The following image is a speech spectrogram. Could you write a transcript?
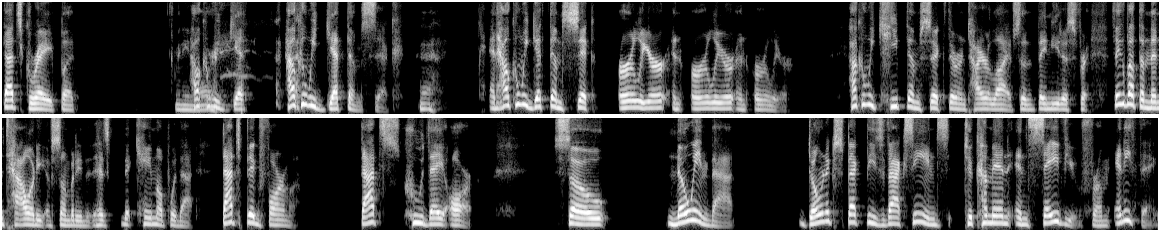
that's great, but how more. can we get how can we get them sick? Yeah. And how can we get them sick earlier and earlier and earlier? How can we keep them sick their entire lives so that they need us for think about the mentality of somebody that has that came up with that. That's big pharma. That's who they are. So knowing that don't expect these vaccines to come in and save you from anything.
